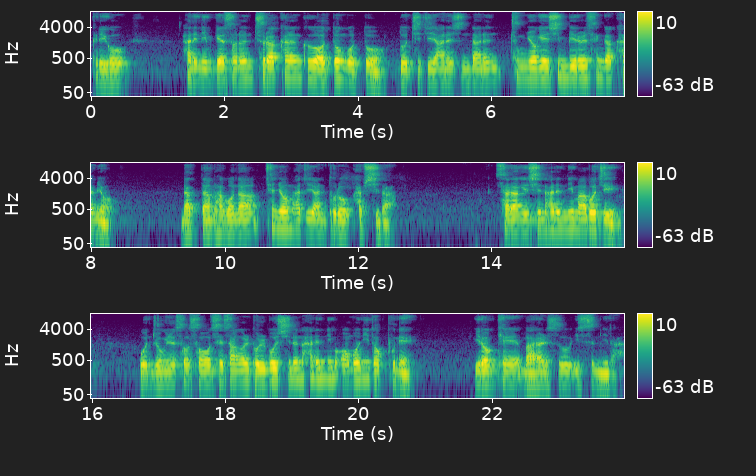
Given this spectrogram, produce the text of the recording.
그리고 하느님께서는 추락하는 그 어떤 것도 놓치지 않으신다는 중력의 신비를 생각하며 낙담하거나 체념하지 않도록 합시다. 사랑이신 하느님 아버지, 온종일 서서 세상을 돌보시는 하느님 어머니 덕분에 이렇게 말할 수 있습니다.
